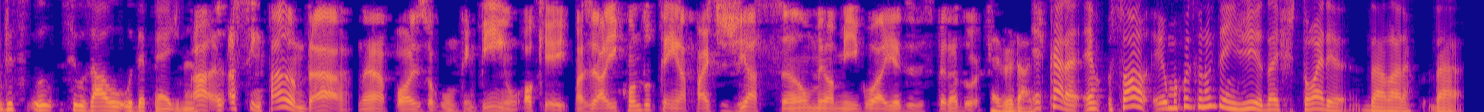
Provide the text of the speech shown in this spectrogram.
de se usar o, D-pad, né? Ah, assim, pra andar, né, após algum tempinho, ok. Mas aí quando tem a parte de ação, meu amigo, aí é desesperador. É verdade. É, cara, é só é uma coisa que eu não entendi da história da Lara, da,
